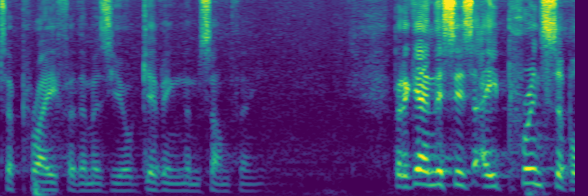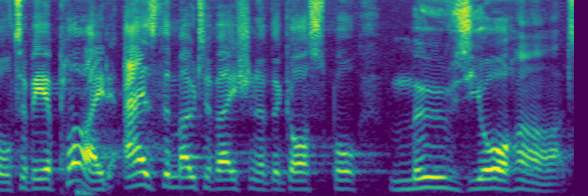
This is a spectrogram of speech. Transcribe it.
to pray for them as you're giving them something. But again, this is a principle to be applied as the motivation of the gospel moves your heart.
